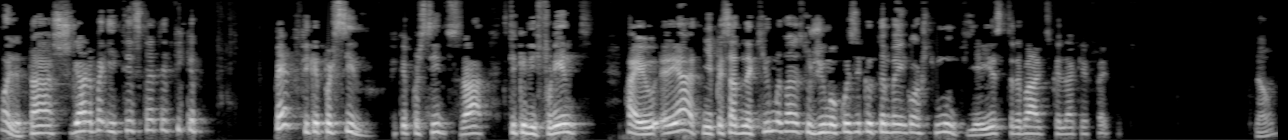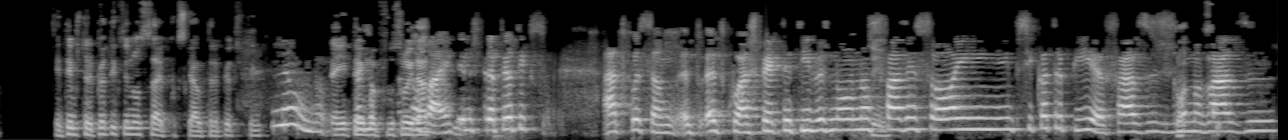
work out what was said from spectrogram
olha, está a chegar e até se calhar fica perto, fica parecido, fica parecido, será? Fica diferente, Pá, eu, eu ah, tinha pensado naquilo, mas olha, surgiu uma coisa que eu também gosto muito e é esse trabalho, se calhar, que é feito. Não? Em termos terapêuticos, eu não sei, porque se calhar o terapeuta tem, não, não, tem, tem uma funcionalidade. Vai. Em termos terapêuticos, a adequação, adequar expectativas não, não se fazem só em, em psicoterapia, fazes claro. numa base.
